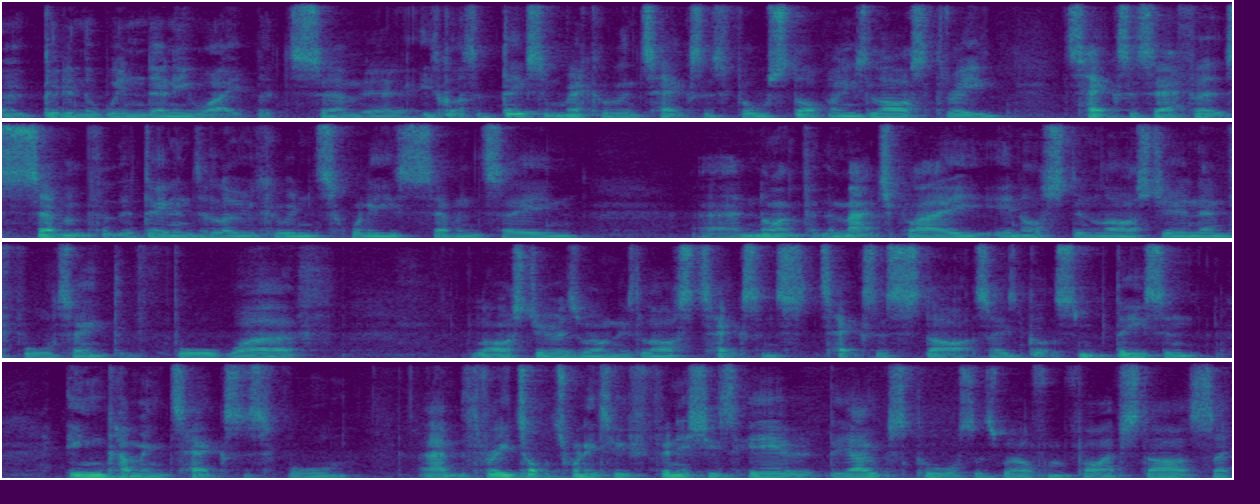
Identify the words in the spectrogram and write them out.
uh, good in the wind anyway. But um, Yeah. he's got a decent record in Texas, full stop. And his last three Texas efforts: seventh at the Dean and DeLuca in 2017, uh, ninth at the match play in Austin last year, and then 14th at Fort Worth last year as well in his last Texas Texas start. So he's got some decent incoming Texas form. Um, three top 22 finishes here at the Oaks course as well from five starts. So a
